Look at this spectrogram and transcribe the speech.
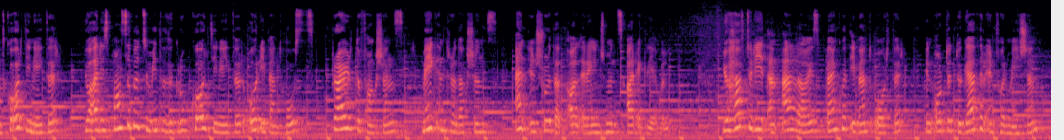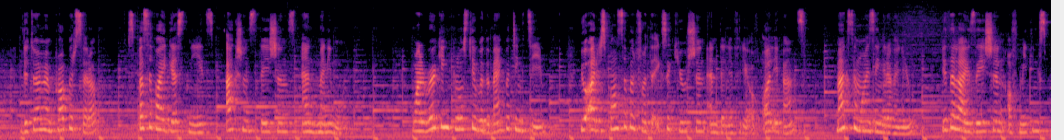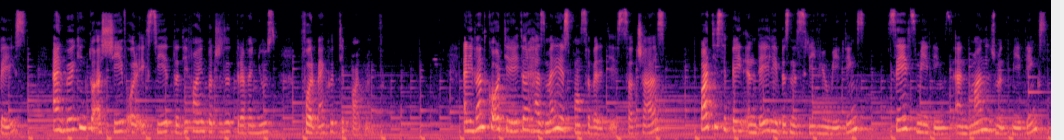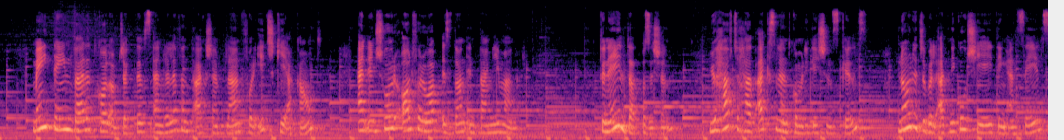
coordinator, you are responsible to meet with the group coordinator or event hosts prior to functions, make introductions, and ensure that all arrangements are agreeable. You have to read and analyze banquet event order in order to gather information, determine proper setup, specify guest needs, action stations, and many more. While working closely with the banqueting team, you are responsible for the execution and delivery of all events, maximizing revenue, utilization of meeting space, and working to achieve or exceed the defined budgeted revenues for banquet department. An event coordinator has many responsibilities such as participate in daily business review meetings, sales meetings, and management meetings, maintain valid call objectives and relevant action plan for each key account, and ensure all follow-up is done in timely manner. To nail that position, you have to have excellent communication skills, knowledgeable at negotiating and sales,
